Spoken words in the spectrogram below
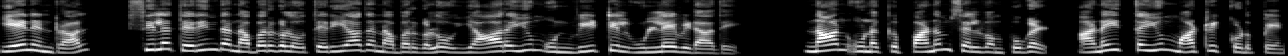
ஏனென்றால் சில தெரிந்த நபர்களோ தெரியாத நபர்களோ யாரையும் உன் வீட்டில் உள்ளே விடாதே. நான் உனக்கு பணம் செல்வம் புகழ் அனைத்தையும் மாற்றிக் கொடுப்பேன்.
